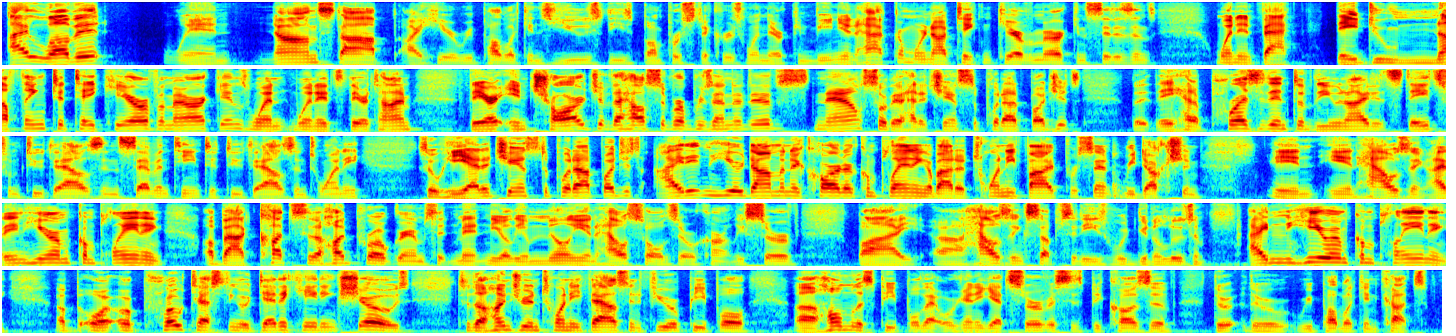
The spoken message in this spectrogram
I love it when nonstop I hear Republicans use these bumper stickers when they're convenient. How come we're not taking care of American citizens when in fact They do nothing to take care of Americans when, when it's their time. They're in charge of the House of Representatives now, so they had a chance to put out budgets. They had a president of the United States from 2017 to 2020, so he had a chance to put out budgets. I didn't hear Dominic Carter complaining about a 25% reduction in, in housing. I didn't hear him complaining about cuts to the HUD programs that meant nearly a million households that were currently served by uh, housing subsidies were going to lose them. I didn't hear him complaining or, or, protesting or dedicating shows to the 120,000 fewer people, uh, homeless people that were going to get services because of the, the Republican cuts.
